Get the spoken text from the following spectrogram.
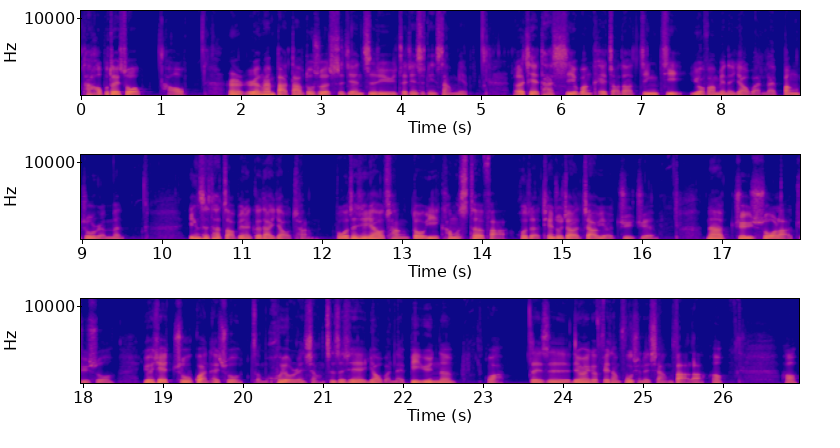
他毫不退缩，好，仍仍然把大多数的时间致力于这件事情上面，而且他希望可以找到经济又方便的药丸来帮助人们，因此他找遍了各大药厂，不过这些药厂都以康姆斯特法或者天主教的教义而拒绝。那据说啦，据说有一些主管还说，怎么会有人想吃这些药丸来避孕呢？哇！这也是另外一个非常父权的想法了。哦，好，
